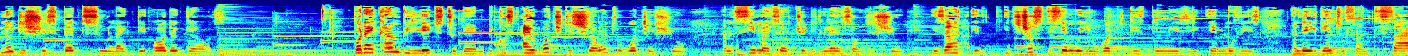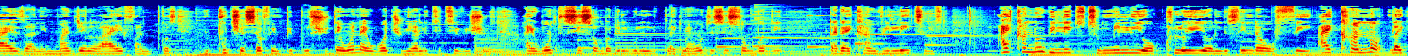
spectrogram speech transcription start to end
no disrespect to like the other girls but I can't relate to them because I watch this show. I want to watch a show and see myself through the lens of the show. Is that it, it's just the same way you watch Disney music and movies, and then you get to fantasize and imagine life, and because you put yourself in people's shoes. Then when I watch reality TV shows, I want to see somebody who look like me. I want to see somebody that I can relate with. I cannot relate to Millie or Chloe or Lucinda or Faye. I cannot like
